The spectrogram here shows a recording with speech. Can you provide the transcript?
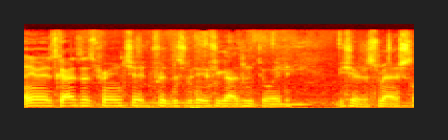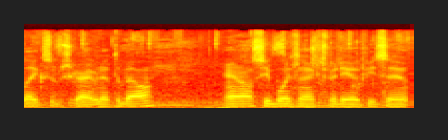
Anyways, guys, that's pretty much it for this video. If you guys enjoyed, be sure to smash like, subscribe, and hit the bell. And I'll see you boys in the next video. Peace out.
